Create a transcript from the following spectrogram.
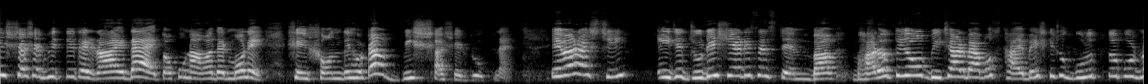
বিশ্বাসের ভিত্তিতে রায় দেয়, তখন আমাদের মনে সেই সন্দেহটা বিশ্বাসের রূপ নেয়। এবার আসছি এই যে জুডিশিয়ারি সিস্টেম বা ভারতীয় বিচার ব্যবস্থায় বেশ কিছু গুরুত্বপূর্ণ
